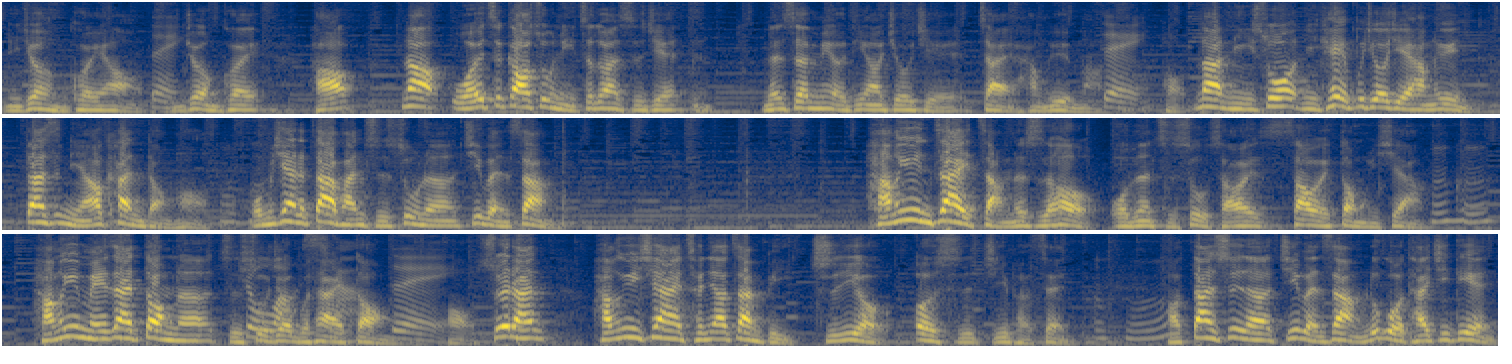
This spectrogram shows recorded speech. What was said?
你就很亏哈，对你就很亏。好，那我一直告诉你，这段时间人生没有一定要纠结在航运嘛。对，好，那你说你可以不纠结航运，但是你要看懂哈，嗯、我们现在的大盘指数呢，基本上航运在涨的时候，我们的指数稍微稍微动一下，嗯、哼航运没在动呢，指数就不太动。对，哦，虽然。航运现在成交占比只有二十几 percent，好，但是呢，基本上如果台积电、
